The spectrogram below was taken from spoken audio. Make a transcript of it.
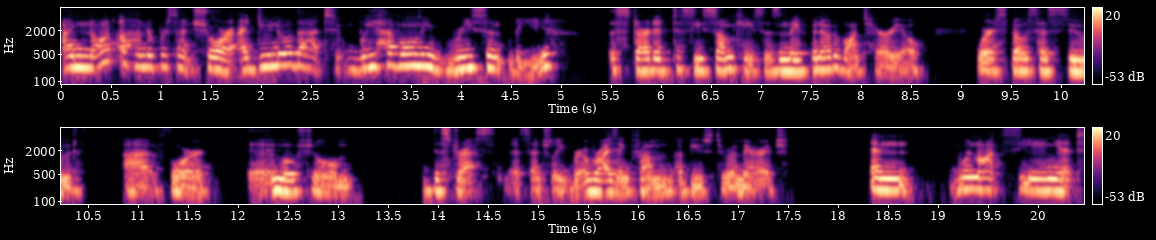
I'm not 100% sure. I do know that we have only recently started to see some cases, and they've been out of Ontario, where a spouse has sued uh, for emotional distress, essentially arising from abuse through a marriage. And we're not seeing it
